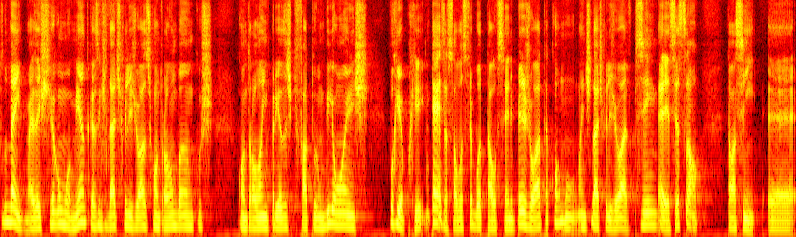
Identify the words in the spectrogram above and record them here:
Tudo bem, mas aí chega um momento que as entidades religiosas controlam bancos, controlam empresas que faturam bilhões. Por quê? Porque, em tese, é só você botar o CNPJ como uma entidade religiosa. sim, É exceção. Então, assim, é,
